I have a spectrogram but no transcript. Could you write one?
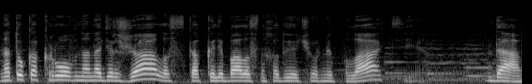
на то, как ровно она держалась, как колебалась на ходу ее черное платье. Да,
